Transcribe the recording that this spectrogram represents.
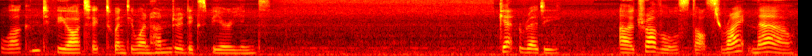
Welcome to the Arctic 2100 experience. Get ready. Our travel starts right now.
